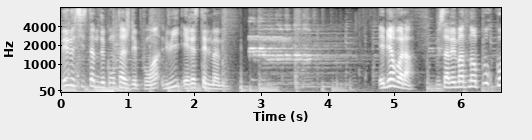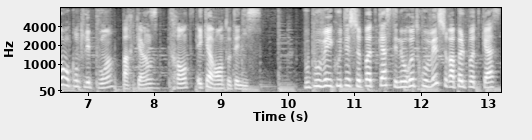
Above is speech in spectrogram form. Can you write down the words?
mais le système de comptage des points, lui, est resté le même. Et bien voilà, vous savez maintenant pourquoi on compte les points par 15, 30 et 40 au tennis. Vous pouvez écouter ce podcast et nous retrouver sur Apple Podcast,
